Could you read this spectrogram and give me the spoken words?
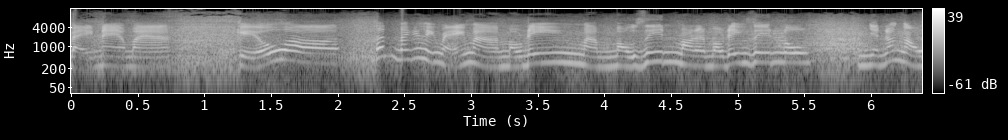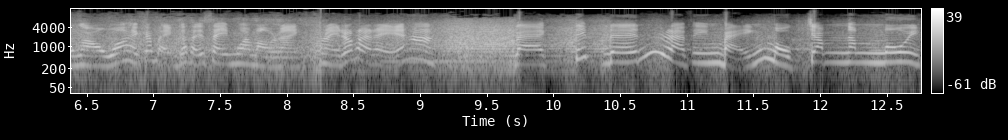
Bạn nào mà kiểu uh, thích mấy cái phiên bản mà màu đen mà màu zin màu này màu đen zin luôn nhìn nó ngầu ngầu quá thì các bạn có thể xem qua màu này. Màu này rất là rẻ ha. Và tiếp đến là phiên bản 150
